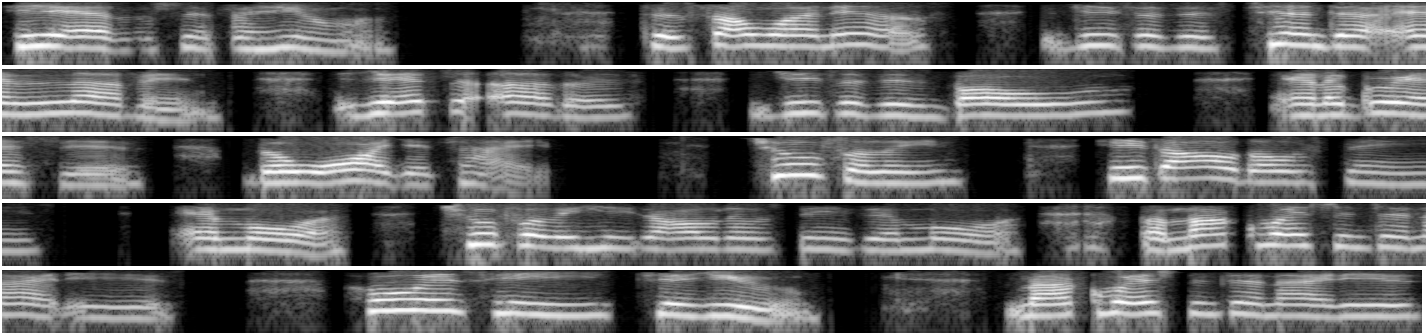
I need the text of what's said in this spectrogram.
He has a sense of humor. To someone else, Jesus is tender and loving. Yet to others, Jesus is bold and aggressive, the warrior type. Truthfully, he's all those things and more. Truthfully, he's all those things and more. But my question tonight is, who is he to you? My question tonight is,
